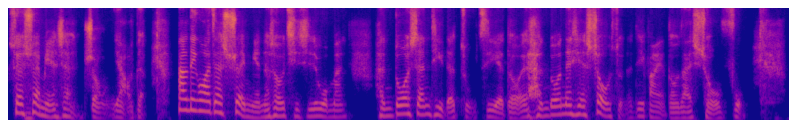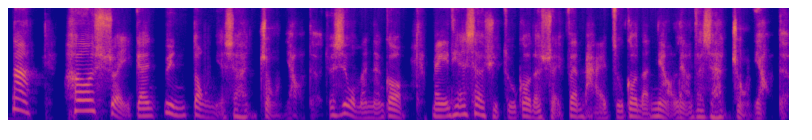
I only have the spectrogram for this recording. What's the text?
所以睡眠是很重要的。那另外在睡眠的时候，其实我们很多身体的组织也都很多那些受损的地方也都在修复。那喝水跟运动也是很重要的，就是我们能够每一天摄取足够的水分，排足够的尿量，这是很。很重要的，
